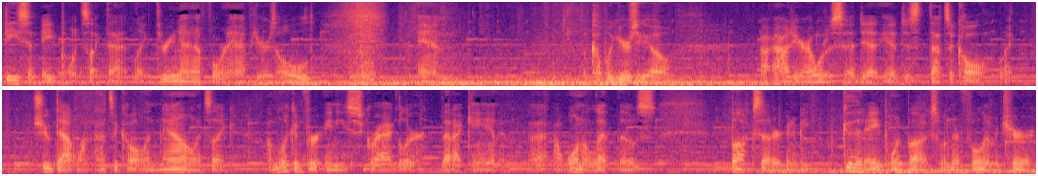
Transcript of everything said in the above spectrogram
decent eight points like that, like three and a half, four and a half years old. And a couple years ago, out here, I would have said, yeah, yeah, just that's a cull. Like, shoot that one, that's a cull. And now it's like, I'm looking for any scraggler that I can, and I, I want to let those bucks that are going to be good eight point bucks when they're fully mature,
